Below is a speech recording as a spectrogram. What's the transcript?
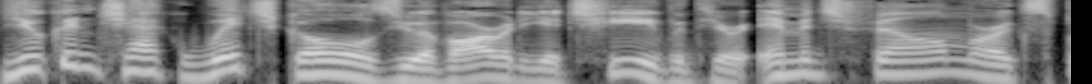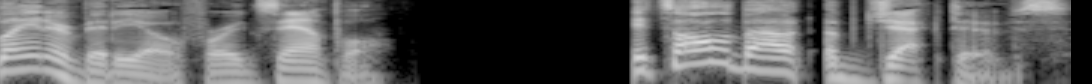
you can check which goals you have already achieved with your image film or explainer video, for example. It's all about objectives.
